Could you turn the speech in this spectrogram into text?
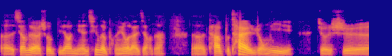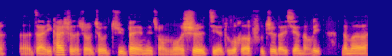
呃相对来说比较年轻的朋友来讲呢，呃，他不太容易就是呃在一开始的时候就具备那种模式解读和复制的一些能力。那么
